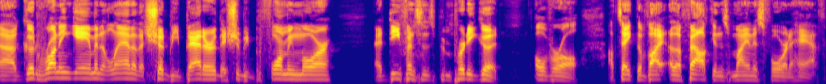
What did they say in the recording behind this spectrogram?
Uh, good running game in Atlanta that should be better. They should be performing more. Uh, defense has been pretty good overall. I'll take the Vi- the Falcons minus four and a half.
